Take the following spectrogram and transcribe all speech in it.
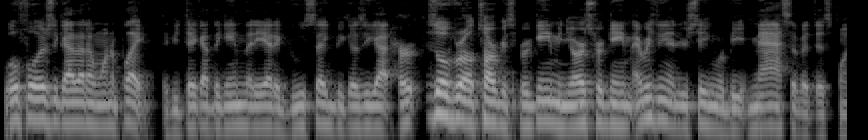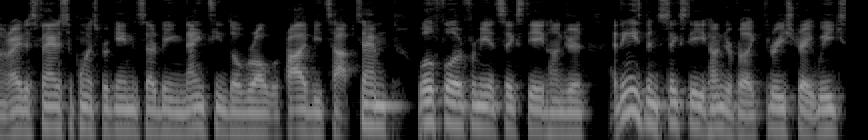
Will Fuller's a guy that I want to play. If you take out the game that he had a goose egg because he got hurt, his overall targets per game and yards per game, everything that you're seeing would be massive at this point, right? His fantasy points per game instead of being 19th overall would probably be top 10. Will Fuller for me at 6,800. I think he's been 6,800 for like three straight weeks.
